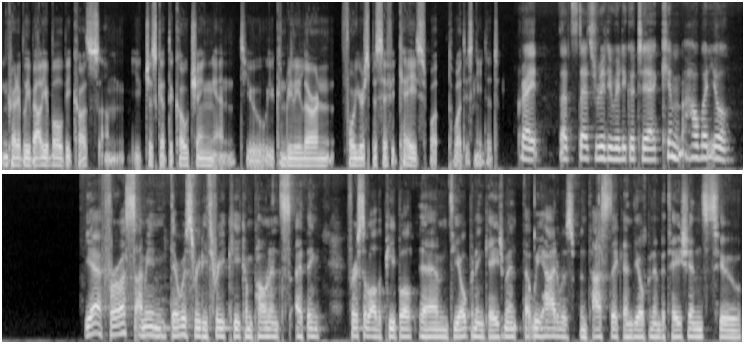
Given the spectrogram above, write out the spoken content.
incredibly valuable because um, you just get the coaching and you you can really learn for your specific case what what is needed. Great that's that's really really good to hear. Kim how about you yeah, for us, I mean, there was really three key components. I think, first of all, the people, um, the open engagement that we had was fantastic, and the open invitations to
